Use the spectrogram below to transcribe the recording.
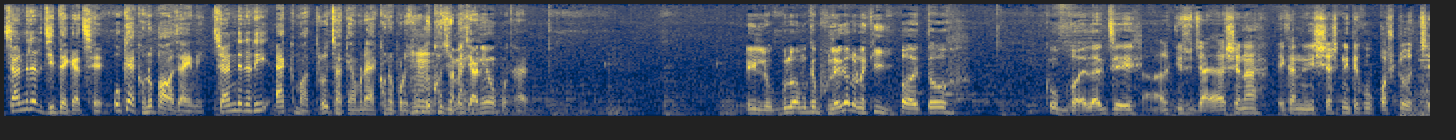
চ্যান্ডেলার জিতে গেছে। ওকে এখনও পাওয়া যায়নি। চ্যান্ডেলারই একমাত্র যাকে আমরা এখনও পর্যন্ত খুঁজে আমি পাইনি। জানিও কোথায়। এই লোকগুলো আমাকে ভুলে গেল নাকি? হয়তো খুব ভয় লাগছে আর কিছু যায় আসে না। এখানে নিঃশ্বাস নিতে খুব কষ্ট হচ্ছে।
